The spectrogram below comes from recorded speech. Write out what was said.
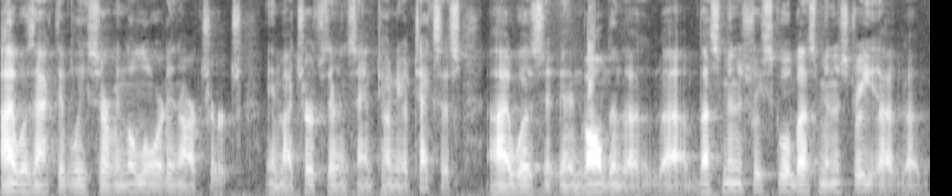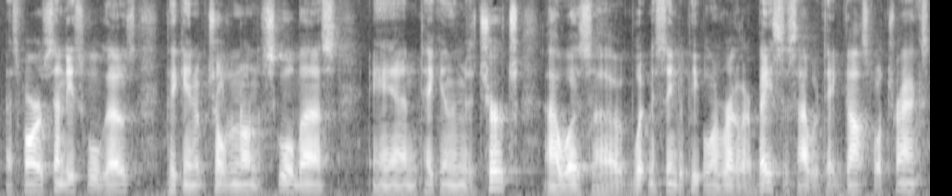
I was actively serving the Lord in our church, in my church there in San Antonio, Texas. I was involved in the uh, bus ministry, school bus ministry, uh, uh, as far as Sunday school goes, picking up children on the school bus, and taking them to church. I was uh, witnessing to people on a regular basis. I would take gospel tracts,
